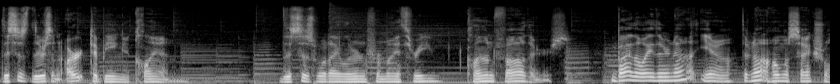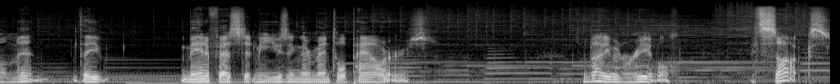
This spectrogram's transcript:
This is, there's an art to being a clown. This is what I learned from my three clown fathers. By the way, they're not, you know, they're not homosexual men. They manifested me using their mental powers. They're not even real. It sucks.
